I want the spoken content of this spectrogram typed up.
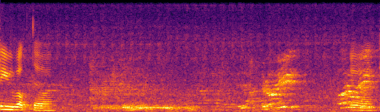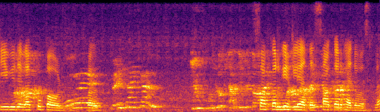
टी व्ही बघतोय टी व्ही त्याला खूप आवडतो. साखर. घेतली आता साखर खायला बसला.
